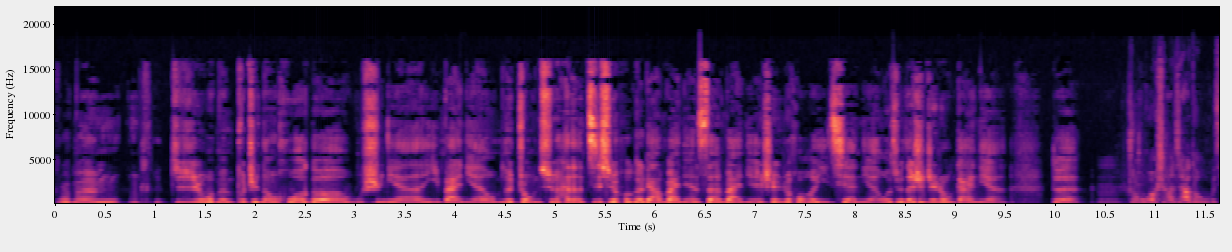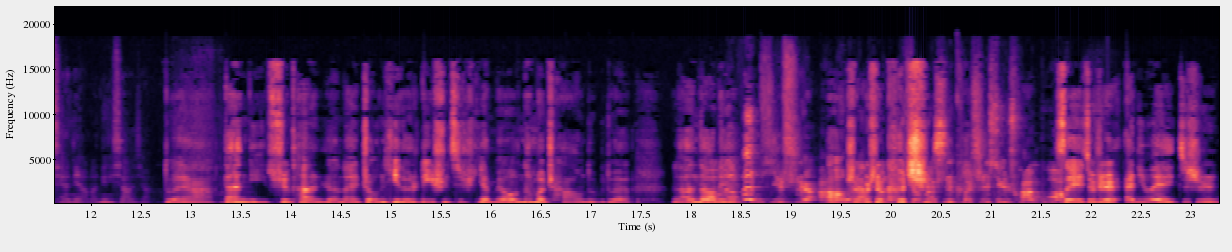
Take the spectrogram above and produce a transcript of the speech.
我们就是我们不只能活个五十年、一百年，我们的种群还能继续活个两百年、三百年，甚至活个一千年。我觉得是这种概念。对，嗯，中国上下都五千年了，您想想。对啊，但你去看人类整体的历史，其实也没有那么长，对不对？那按道理，问题是啊，什么是可持？什么是可持续传播？所以就是 anyway，就是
